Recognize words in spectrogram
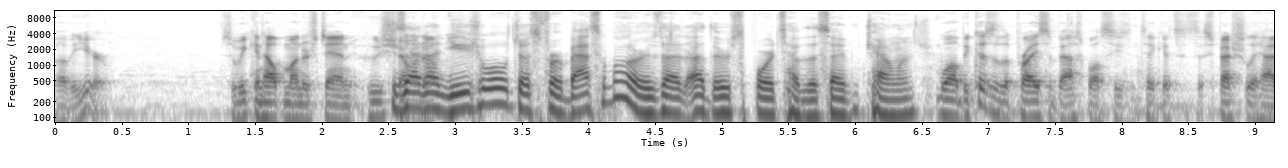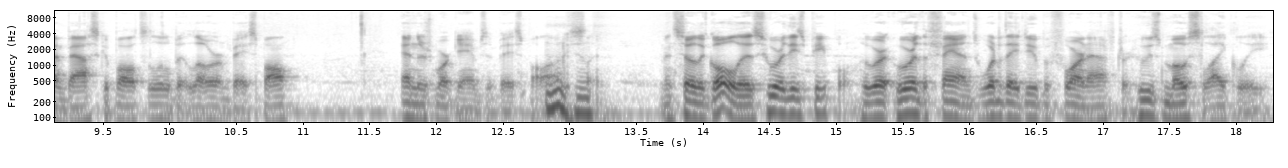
of a year. So we can help them understand who's Is that up. unusual just for basketball, or is that other sports have the same challenge? Well, because of the price of basketball season tickets, it's especially high in basketball. It's a little bit lower in baseball, and there's more games in baseball, obviously. And so the goal is: who are these people? Who are who are the fans? What do they do before and after? Who's most likely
